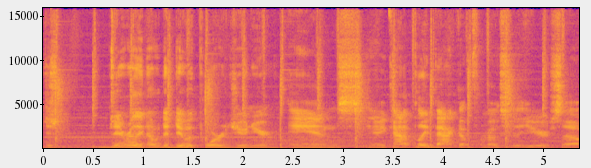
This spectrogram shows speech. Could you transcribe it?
Just didn't really know what to do with Porter Jr. And you know, he kind of played backup for most of the year. So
